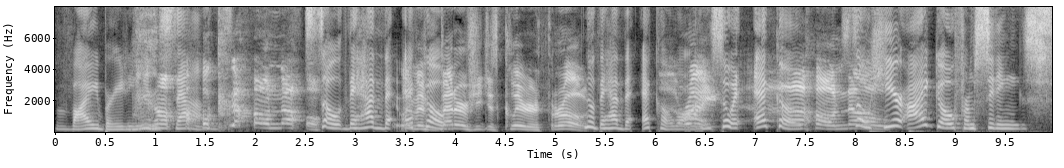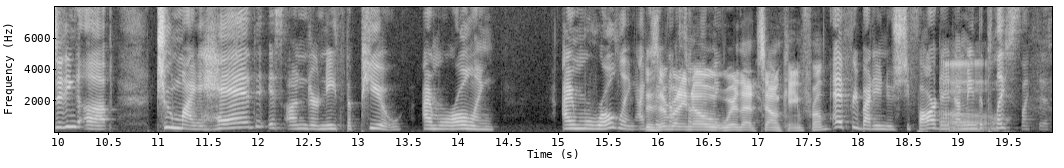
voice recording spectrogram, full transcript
vibrating in sound. Oh, oh no. So they had the it would have echo. been better if she just cleared her throat. No, they had the echo on, Right. so it echoed. Oh, no. So here I go from sitting sitting up to my head is underneath the pew. I'm rolling. I'm rolling. I Does everybody know where that sound came from? Everybody knew she farted. I mean, the oh. place is like this.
